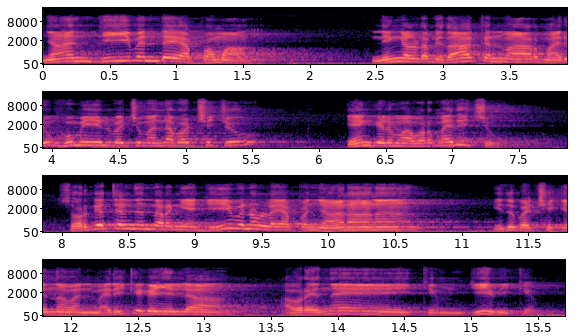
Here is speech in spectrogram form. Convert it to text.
ഞാൻ ജീവന്റെ അപ്പമാണ്. നിങ്ങളുടെ പിതാക്കന്മാർ മരുഭൂമിയിൽ വെച്ച് മന്ന ഭക്ഷിച്ചു എങ്കിലും അവർ മരിച്ചു. സ്വർഗത്തിൽ നിന്നിറങ്ങിയ ജീവനുള്ള അപ്പം ഞാനാണ്. ഇത് ഭക്ഷിക്കുന്നവൻ മരിക്കുകയില്ല അവർ എന്നേക്കും ജീവിക്കും.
